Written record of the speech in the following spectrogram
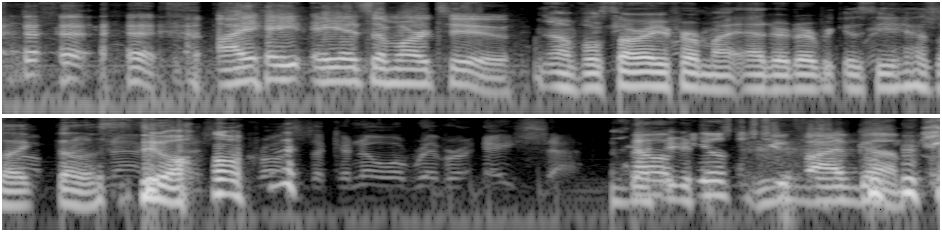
I hate ASMR too. I feel sorry for my editor because he has like to do all. of it. How it feels to chew five gum.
